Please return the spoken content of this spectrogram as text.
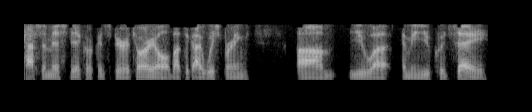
pessimistic or conspiratorial about the guy whispering, um, you uh, I mean, you could say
